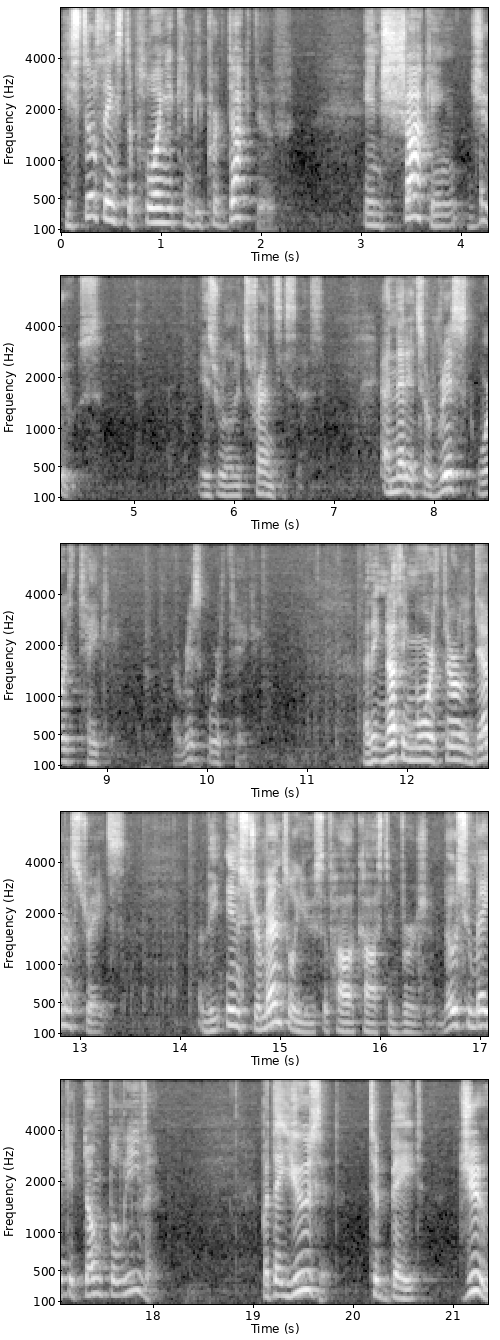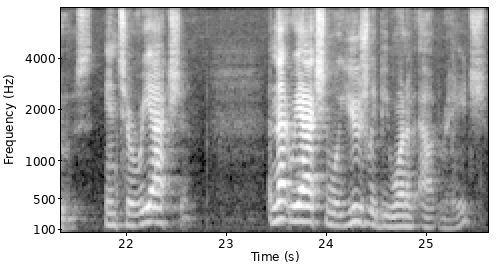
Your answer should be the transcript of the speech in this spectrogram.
he still thinks deploying it can be productive in shocking Jews, Israel and its friends, he says, and that it's a risk worth taking. A risk worth taking. I think nothing more thoroughly demonstrates the instrumental use of Holocaust inversion. Those who make it don't believe it, but they use it to bait Jews into reaction. And that reaction will usually be one of outrage,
